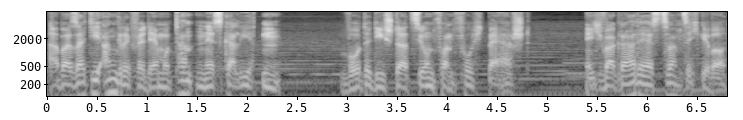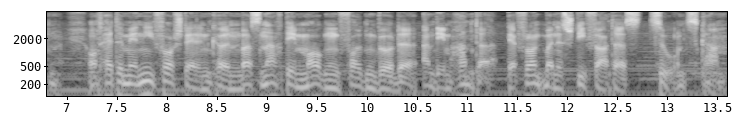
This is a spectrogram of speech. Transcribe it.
Aber seit die Angriffe der Mutanten eskalierten, wurde die Station von Furcht beherrscht. Ich war gerade erst 20 geworden und hätte mir nie vorstellen können, was nach dem Morgen folgen würde, an dem Hunter, der Freund meines Stiefvaters, zu uns kam.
